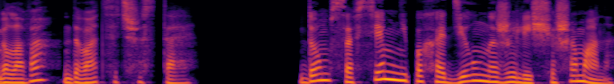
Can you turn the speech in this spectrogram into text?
Глава 26. Дом совсем не походил на жилище шамана.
